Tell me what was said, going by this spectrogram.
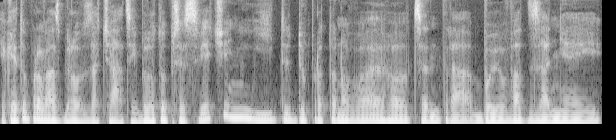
Jaké to pro vás bylo v začátcích? Bylo to přesvědčení jít do protonového centra, bojovat za něj?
